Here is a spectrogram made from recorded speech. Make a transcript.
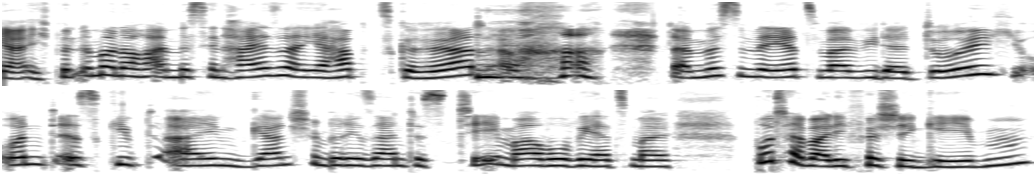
Ja, ich bin immer noch ein bisschen heiser, ihr habt's gehört, aber da müssen wir jetzt mal wieder durch. Und es gibt ein ganz schön brisantes Thema, wo wir jetzt mal Butter bei die Fische geben.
